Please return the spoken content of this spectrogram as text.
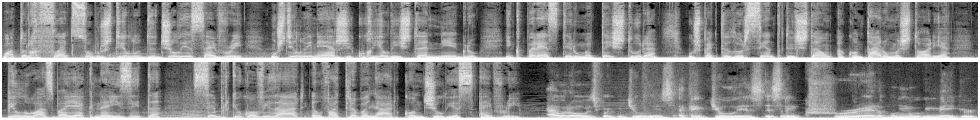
o ator reflete sobre o estilo de Julius Avery, um estilo enérgico, realista, negro e que parece ter uma textura. O espectador sente que lhe estão a contar uma história. Pilo Asbayek nem hesita, sempre que o convidar, ele vai trabalhar com Julius Avery. I would always work with Julius. I think Julius is an incredible movie maker.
